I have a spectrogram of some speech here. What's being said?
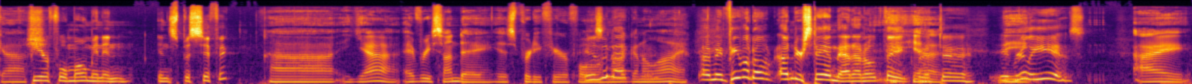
oh fearful moment in in specific? Uh, yeah, every Sunday is pretty fearful. Isn't I'm not it? gonna lie. I mean, people don't understand that. I don't think, yeah, but uh, it the, really is. I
